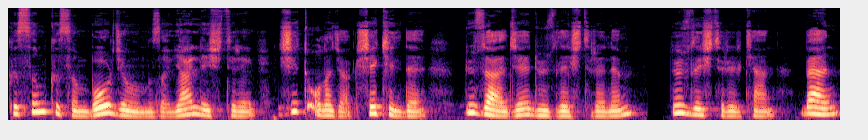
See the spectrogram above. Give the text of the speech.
Kısım kısım borcamımıza yerleştirip eşit olacak şekilde güzelce düzleştirelim. Düzleştirirken ben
